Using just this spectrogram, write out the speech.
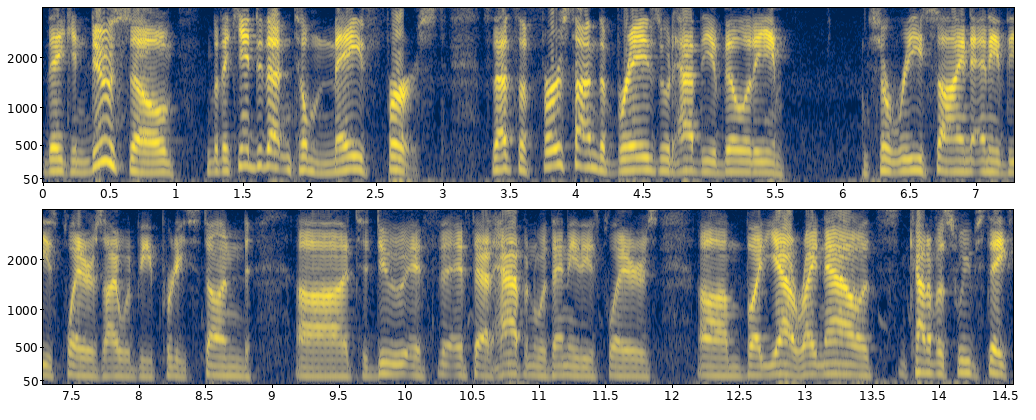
they can do so, but they can't do that until May 1st. So that's the first time the Braves would have the ability to re-sign any of these players. I would be pretty stunned uh, to do if if that happened with any of these players. Um, but yeah, right now it's kind of a sweepstakes.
